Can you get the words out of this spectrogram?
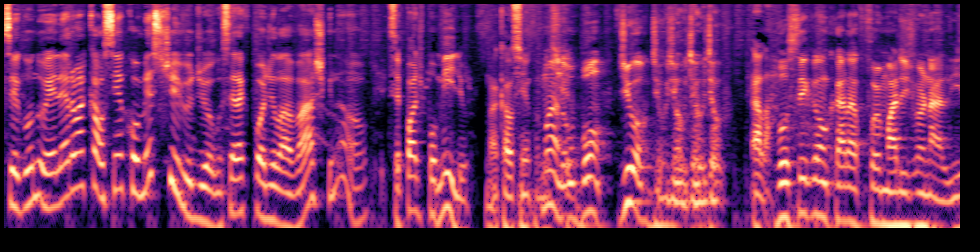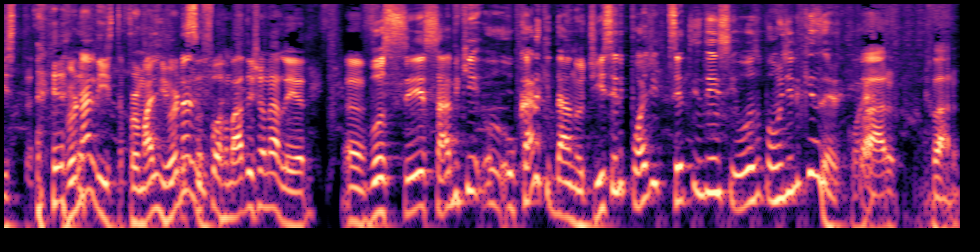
Segundo ele, era uma calcinha comestível, Diogo. Será que pode lavar? Acho que não. Você pode pôr milho na calcinha com Mano, o bom. Diogo, Diogo, Diogo, Diogo, Diogo. Olha lá. Você que é um cara formado em jornalista. jornalista, formado em Eu sou jornalista. formado em jornaleiro. Ah. Você sabe que o, o cara que dá a notícia, ele pode ser tendencioso pra onde ele quiser. correto? Claro, claro.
